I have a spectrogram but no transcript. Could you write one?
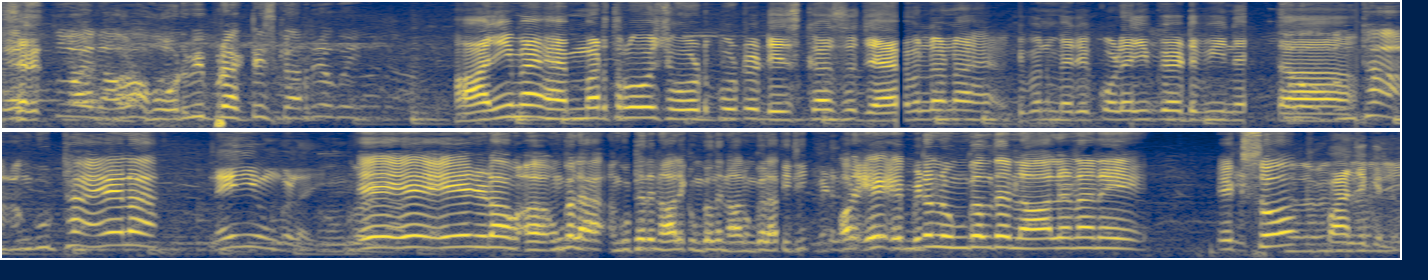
ਇਸ ਤੋਂ ਇਲਾਵਾ ਹੋਰ ਵੀ ਪ੍ਰੈਕਟਿਸ ਕਰ ਰਹੇ ਹੋ ਕੋਈ? ਹਾਂ ਜੀ ਮੈਂ hammer throw shot put discus javelin even ਮੇਰੇ ਕੋਲੇ ਵਿਕਟ ਵੀ ਨੇ ਤਾਂ ਅੰਗੂਠਾ ਅੰਗੂਠਾ ਇਹ ਲਾ ਨਹੀਂ ਜੀ ਉਂਗਲ ਹੈ ਜੀ। ਇਹ ਇਹ ਇਹ ਜਿਹੜਾ ਉਂਗਲ ਹੈ ਅੰਗੂਠੇ ਦੇ ਨਾਲ ਇੱਕ ਉਂਗਲ ਦੇ ਨਾਲ ਉਂਗਲ ਆਤੀ ਜੀ ਔਰ ਇਹ ਮਿਡਲ ਉਂਗਲ ਦੇ ਨਾਲ ਇਹਨਾਂ ਨੇ 100 5 ਕਿਲੋ।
